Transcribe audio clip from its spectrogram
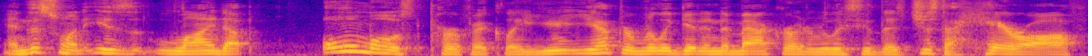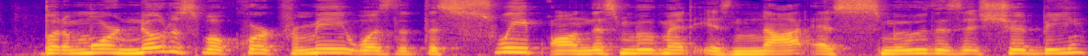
And this one is lined up almost perfectly. You, you have to really get into macro to really see that it's just a hair off. But a more noticeable quirk for me was that the sweep on this movement is not as smooth as it should be.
